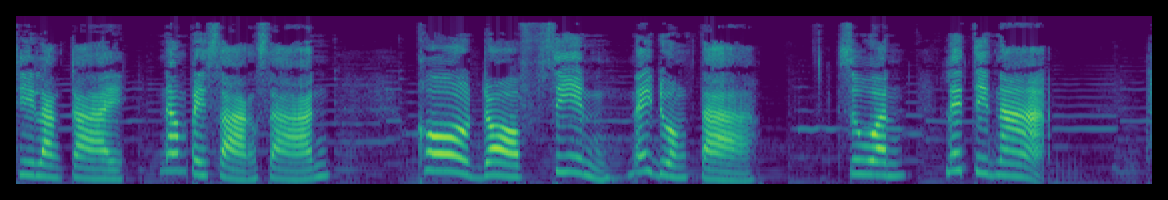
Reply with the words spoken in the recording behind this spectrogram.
ที่ร่างกายนำไปสร้างสาร โรดอปซินในดวงตา ส่วนเรตินาท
